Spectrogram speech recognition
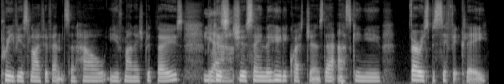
previous life events and how you've managed with those. Because yeah. she was saying the Whooley questions, they're asking you very specifically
